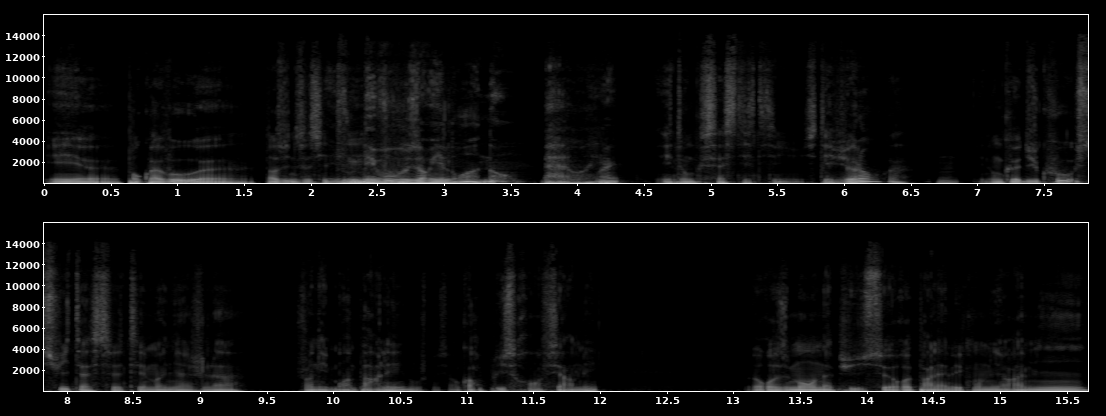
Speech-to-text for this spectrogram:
Et pourquoi vous, dans une société. Mais vous, vous auriez le droit Non? Bah ouais. Ouais. Et donc ça c'était violent quoi. Mm. Et donc du coup suite à ce témoignage là, j'en ai moins parlé, donc je me suis encore plus renfermé. Heureusement on a pu se reparler avec mon meilleur ami,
